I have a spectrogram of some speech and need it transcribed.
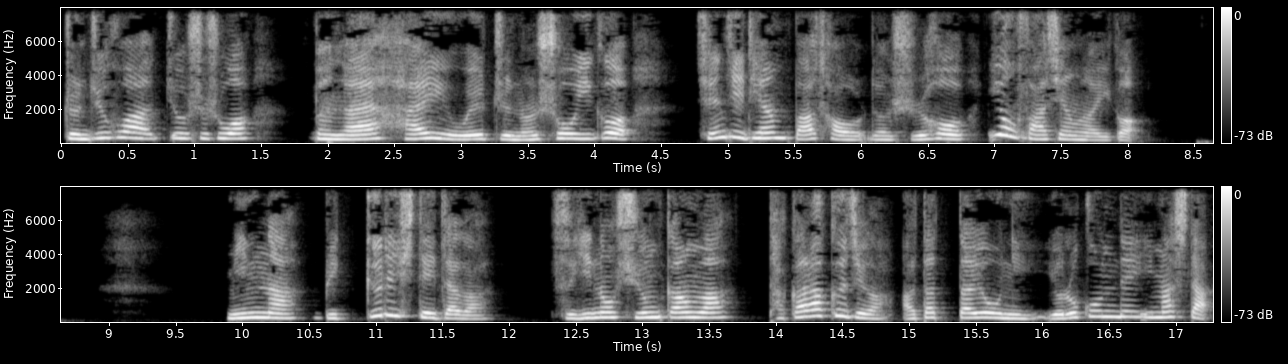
整句话就是说，本来还以为只能收一个，前几天拔草的时候又发现了一个。みんなびっくりしていたが、次の瞬間は宝くじが当たったように喜んでいました。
